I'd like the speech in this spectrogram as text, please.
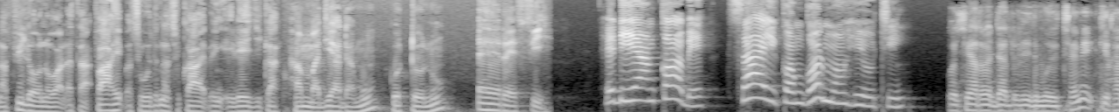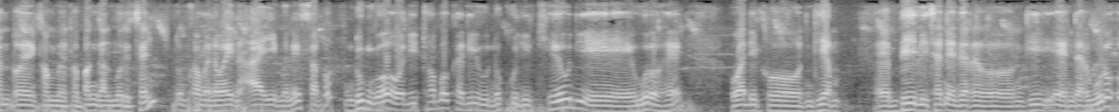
na filo no waɗata. Fa heɓa sodana sukaɓe ɓen eleji ka. Hammadi adamu gottonu rfi heɗiyankoɓe sayi konngol mon hewti. Ko ceerno jadduliɗi mauritani kitanɗo en kamɓe to banggal mauritani. Ɗum kam ene wayno ayima ni saabu ndungu o waɗi tooɓo kadi nokkuji kewɗi e wuuro he waɗi ko ndiyam. E beeli tan e nder ndi e nder wuro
